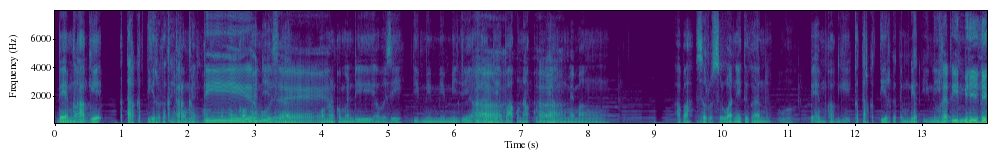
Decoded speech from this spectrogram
BMKG ketar ketir katanya ketar komen ketir komen itu kan. buset. Komen-komen di apa sih di meme-meme itu ya kan Ah, di apa akun-akun ah. yang memang apa seru-seruan itu kan. Uh BMKG ketar ketir katanya melihat ini. Lihat ini.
